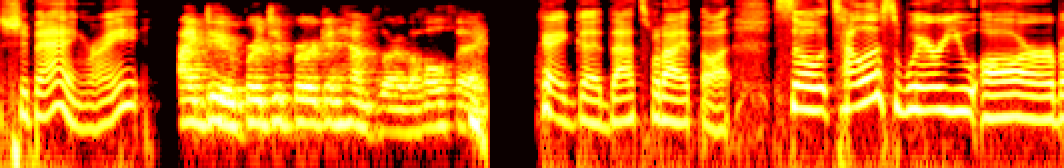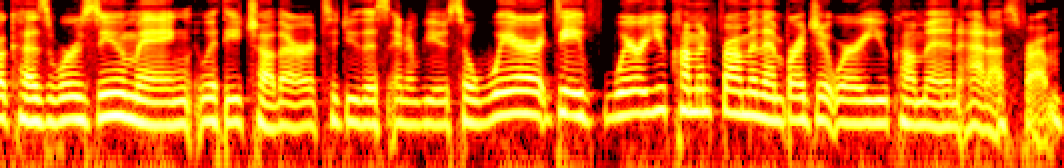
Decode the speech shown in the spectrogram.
shebang, right? I do. Brighid Burgin Hoempler, the whole thing. Okay, good. That's what I thought. So tell us where you are because we're zooming with each other to do this interview. So where, Dave, where are you coming from, and then Brighid, where are you coming at us from?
